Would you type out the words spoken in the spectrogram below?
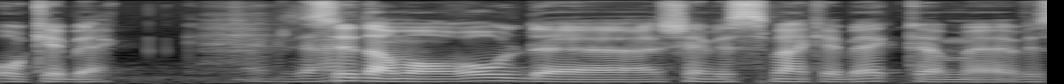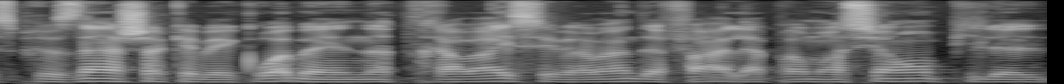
au Québec. Tu sais, dans mon rôle de, chez Investissement Québec comme euh, vice-président achat québécois, ben, notre travail, c'est vraiment de faire la promotion puis le,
